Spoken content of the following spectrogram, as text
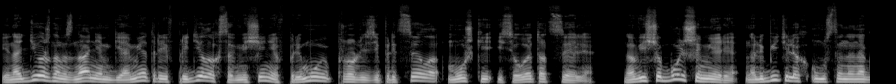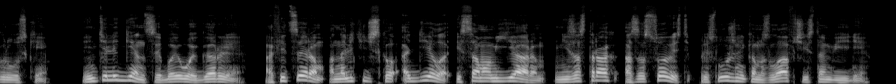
и надежным знанием геометрии в пределах совмещения впрямую прорези прицела, мушки и силуэта цели, но в еще большей мере на любителях умственной нагрузки, интеллигенции боевой горы, офицерам аналитического отдела и самым ярым не за страх, а за совесть прислужникам зла в чистом виде.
